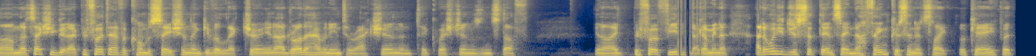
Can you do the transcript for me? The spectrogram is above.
Um, that's actually good. I prefer to have a conversation than give a lecture. You know, I'd rather have an interaction and take questions and stuff. You know, I prefer feedback. I mean, I don't want you to just sit there and say nothing because then it's like, okay, but,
